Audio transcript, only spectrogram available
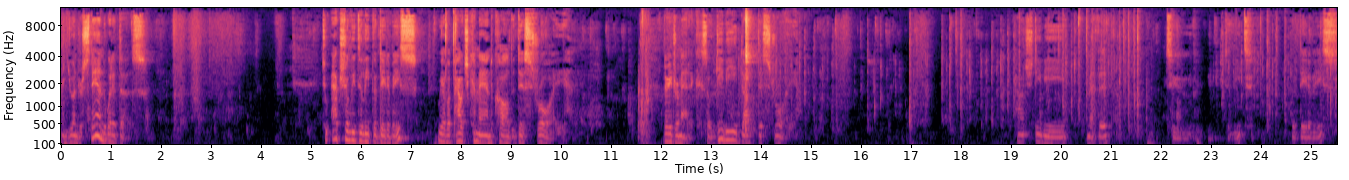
and you understand what it does. To actually delete the database, we have a pouch command called destroy. Very dramatic. So db.destroy. pouchdb method to delete the database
